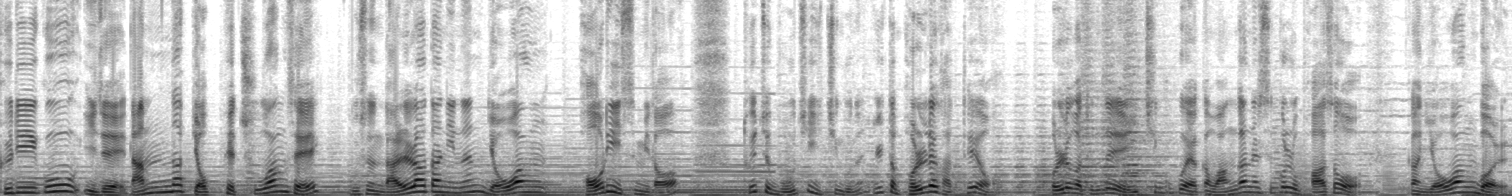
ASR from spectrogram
그리고 이제 남납 옆에 주황색 무슨 날라다니는 여왕 벌이 있습니다. 도대체 뭐지 이 친구는? 일단 벌레 같아요. 벌레 같은데 이 친구가 약간 왕관을 쓴 걸로 봐서 약간 여왕벌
